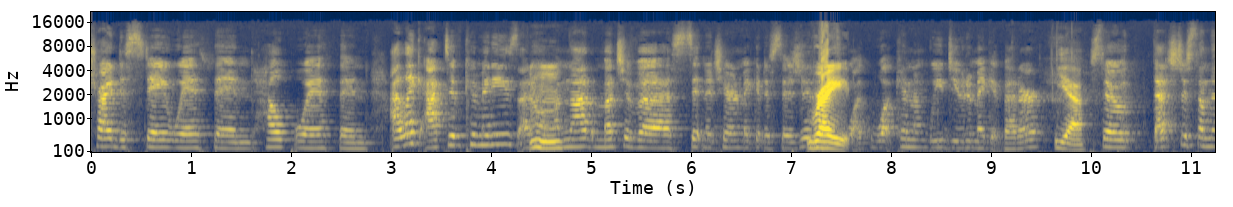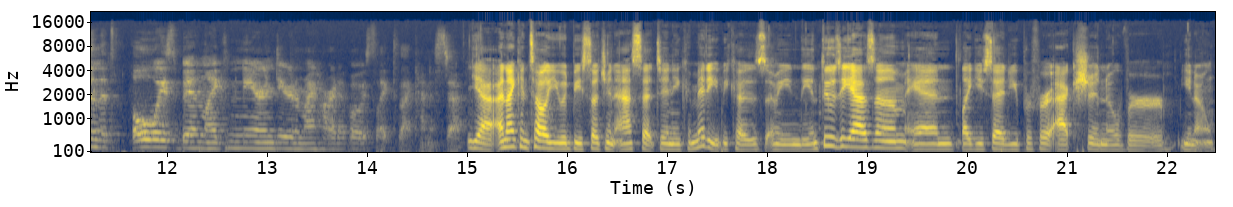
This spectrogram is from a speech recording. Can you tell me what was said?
tried to stay with and help with, and I like active committees. I don't. I'm not much of a sit in a chair and make a decision. Mm-hmm. Right. Like what can we do to make it better? yeah. So that's just something that's always been like near and dear to my heart. I've always liked that kind of stuff. Yeah, and I can tell you would be such an asset to any committee because I mean the enthusiasm and like you said, you prefer action over you know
